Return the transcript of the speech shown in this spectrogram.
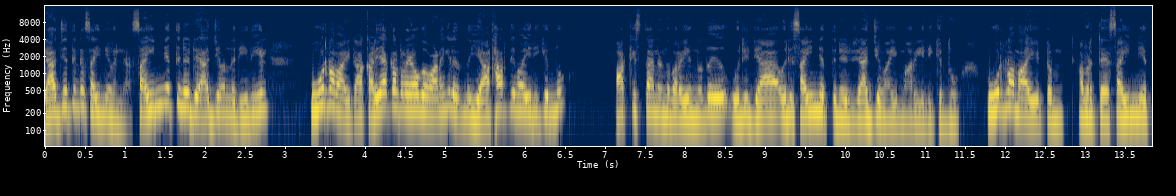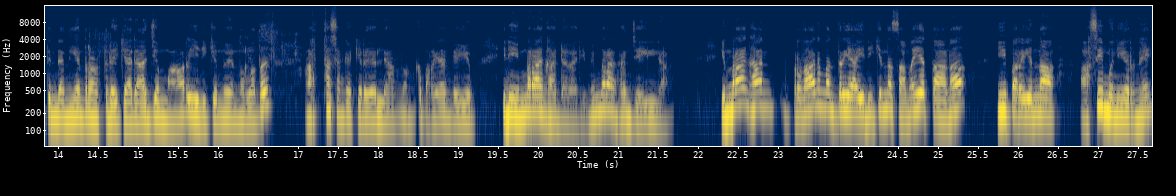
രാജ്യത്തിന്റെ സൈന്യമല്ല സൈന്യത്തിനൊരു രാജ്യം എന്ന രീതിയിൽ പൂർണമായിട്ട് ആ കളിയാക്കൽ പ്രയോഗമാണെങ്കിൽ അത് യാഥാർത്ഥ്യമായിരിക്കുന്നു. പാകിസ്ഥാൻ എന്ന് പറയുന്നത് ഒരു രാ ഒരു സൈന്യത്തിനൊരു രാജ്യമായി മാറിയിരിക്കുന്നു. പൂർണമായിട്ടും അവിടുത്തെ സൈന്യത്തിന്റെ നിയന്ത്രണത്തിലേക്ക് ആ രാജ്യം മാറിയിരിക്കുന്നു എന്നുള്ളത് അർത്ഥശങ്കയ്ക്കിടയല്ലാതെ നമുക്ക് പറയാൻ കഴിയും. ഇനി ഇമ്രാൻഖാന്റെ കാര്യം. ഇമ്രാൻഖാൻ ജയിലിലാണ്. ഇമ്രാൻഖാൻ പ്രധാനമന്ത്രിയായിരിക്കുന്ന സമയത്താണ് ഈ പറയുന്ന അസിം മുനീറിനെ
